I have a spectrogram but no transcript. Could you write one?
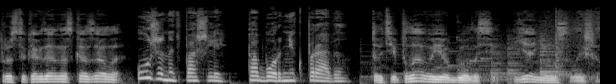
Просто когда она сказала «Ужинать пошли, поборник правил», то тепла в ее голосе я не услышал.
